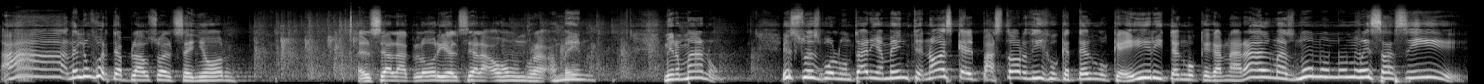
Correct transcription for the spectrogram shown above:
Ah, denle un fuerte aplauso al Señor. Él sea la gloria, Él sea la honra. Amén. Mi hermano, esto es voluntariamente. No es que el pastor dijo que tengo que ir y tengo que ganar almas. No, no, no, no es así.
